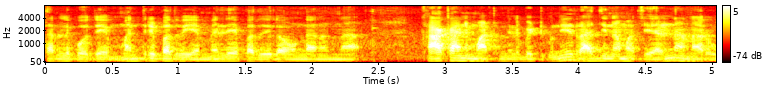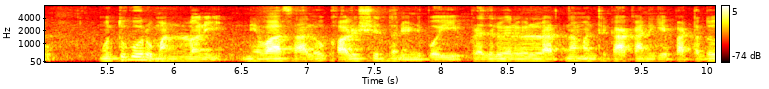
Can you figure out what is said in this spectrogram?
తరలిపోతే మంత్రి పదవి ఎమ్మెల్యే పదవిలో ఉండానన్న కాకాని మాట నిలబెట్టుకుని రాజీనామా చేయాలని అన్నారు. ముత్తుకూరు మండలంలోని నివాసాలు కాలుష్యంతో నిండిపోయి ప్రజలు వెలువెల్లాడుతున్న మంత్రి కాకానికి పట్టదు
